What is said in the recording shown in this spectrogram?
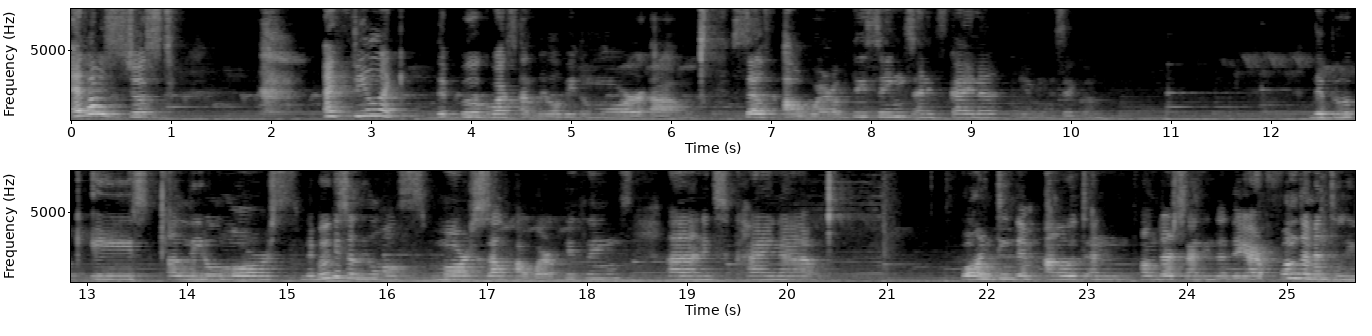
Edward is just. I feel like the book was a little bit more um, self-aware of these things, and it's kind of. Give me a second. The book is a little more. The book is a little more more self-aware of these things, and it's kind of pointing them out and understanding that they are fundamentally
